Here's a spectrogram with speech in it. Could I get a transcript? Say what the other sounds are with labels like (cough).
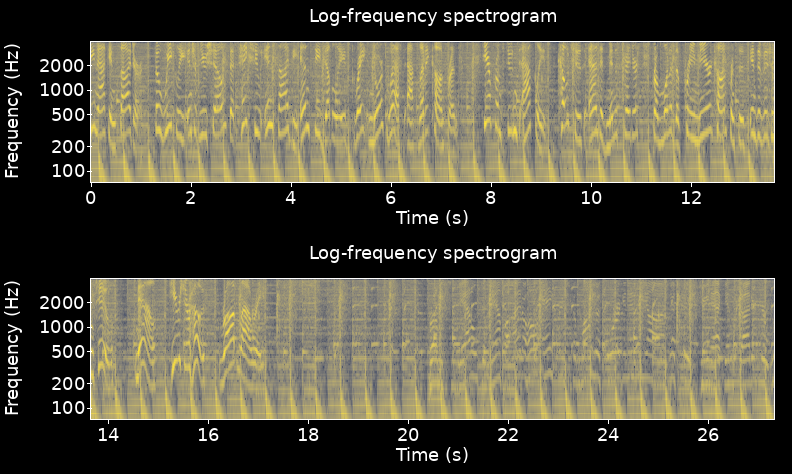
GNAC Insider, the weekly interview show that takes you inside the NCAA's Great Northwest Athletic Conference. Hear from student athletes, coaches, and administrators from one of the premier conferences in Division II. Now, here's your host, Rob Lowery. From Seattle to Nampa, Idaho, Anchorage to Monmouth, Oregon, and beyond, this is GNAC Insider, your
